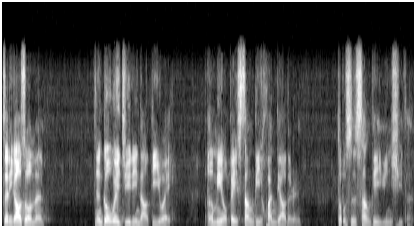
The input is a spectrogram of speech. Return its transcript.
这里告诉我们，能够位居领导地位而没有被上帝换掉的人，都是上帝允许的。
